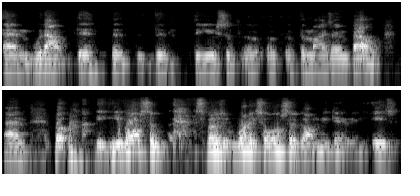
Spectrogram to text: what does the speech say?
um, without the, the, the, the, use of, of, of the MyZone belt. Um, but you've also, I suppose, what it's also got me doing is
